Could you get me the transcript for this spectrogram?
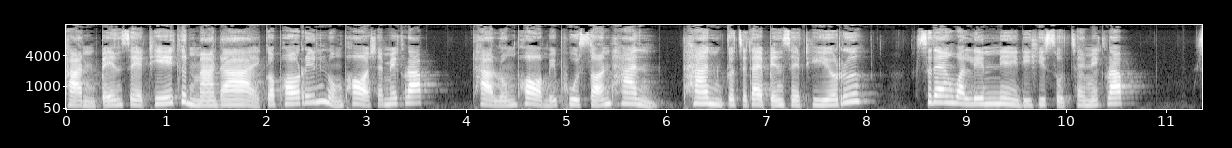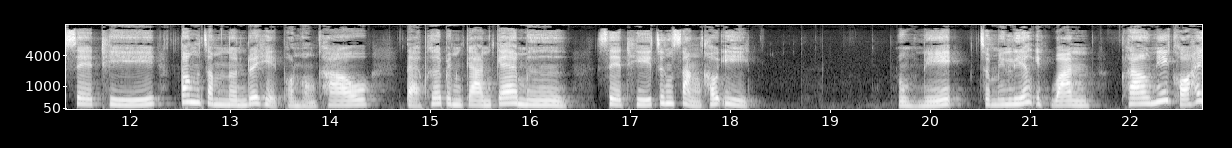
ท่านเป็นเศรษฐีขึ้นมาได้ ก็เพราะริ้นหลวงพ่อใช่ไหมครับ ถ้าหลวงพ่อไม่พูดสอนท่าน ท่านก็จะได้เป็นเศรษฐีหรือ แสดงว่าลิ้นนี่ดีที่สุดใช่ไหมครับ เศรษฐีต้องจำนนด้วยเหตุผลของเขา แต่เพื่อเป็นการแก้มือ เศรษฐีจึงสั่งเขาอีกพรุ่งนี้จะไม่เลี้ยงอีกวัน คราวนี้ขอให้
